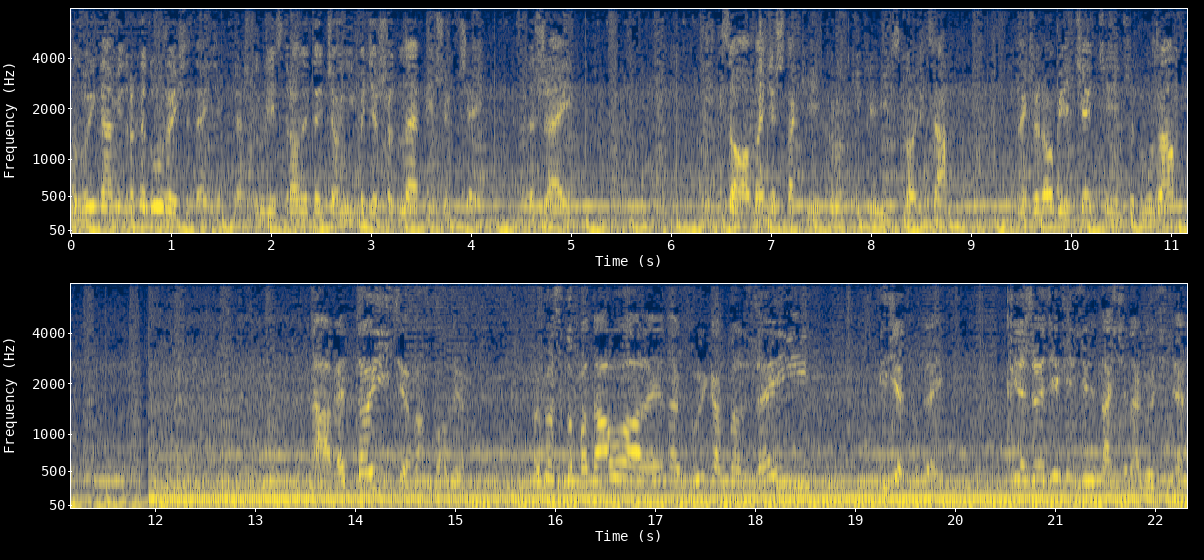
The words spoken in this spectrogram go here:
No dwójkami trochę dłużej się zejdzie, chociaż z drugiej strony ten ciągnik będzie szedł lepiej, szybciej, lżej. I co, będziesz taki krótki filmik z końca. Także robię cięcie, nie przedłużam. Nawet to idzie wam powiem. Mimo, że dopadało, ale jednak w dwójkach ma lżej idzie tutaj. Bierze 10-11 na godzinę.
